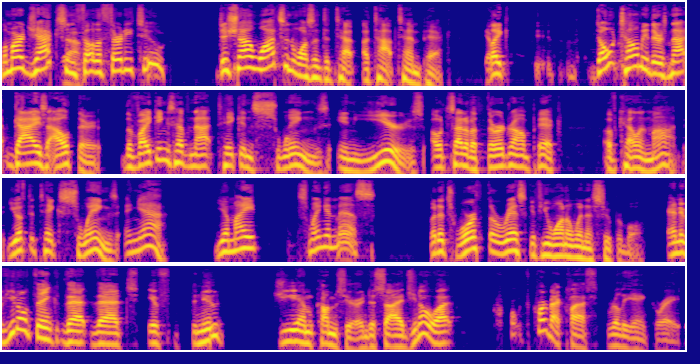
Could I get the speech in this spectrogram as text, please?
Lamar Jackson Yeah. fell to 32. Deshaun Watson wasn't a top, a top 10 pick. Like, don't tell me there's not guys out there. The Vikings have not taken swings in years outside of a third round pick of Kellen Mond. You have to take swings. And yeah, you might swing and miss, but it's worth the risk if you want to win a Super Bowl. And if you don't think that that if the new GM comes here and decides, you know what, the quarterback class really ain't great.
